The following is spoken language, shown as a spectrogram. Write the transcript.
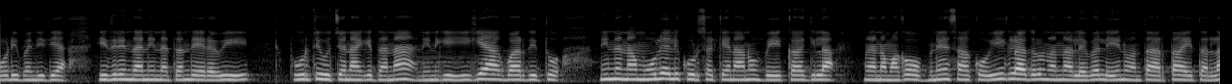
ಓಡಿ ಬಂದಿದ್ಯಾ? ಇದರಿಂದ ನಿನ್ನ ತಂದೆ ರವಿ ಪೂರ್ತಿ ಹುಚ್ಚನಾಗಿದ್ದಾನ? ನಿನಗೆ ಹೀಗೆ ಆಗಬಾರ್ದಿತ್ತು. ನಿನ್ನನ್ನು ಮೂಲೆಯಲ್ಲಿ ಕೂಡ್ಸೋಕ್ಕೆ ನಾನು ಬೇಕಾಗಿಲ್ಲ. ನನ್ನ ಮಗ ಒಬ್ಬನೇ ಸಾಕು. ಈಗಲಾದರೂ ನನ್ನ ಲೆವೆಲ್ ಏನು ಅಂತ ಅರ್ಥ ಆಯ್ತಲ್ಲ?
